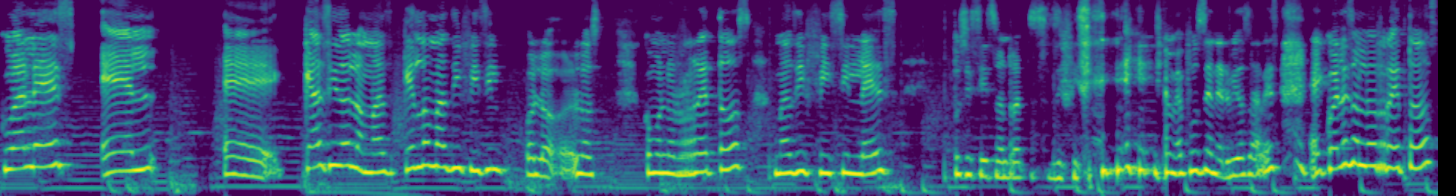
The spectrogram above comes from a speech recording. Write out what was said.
¿cuál es el eh, ¿qué ha sido lo más, qué es lo más difícil o los, como los retos más difíciles? Pues sí, sí, son retos difíciles. ya me puse nerviosa, ¿ves? Eh, ¿Cuáles son los retos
